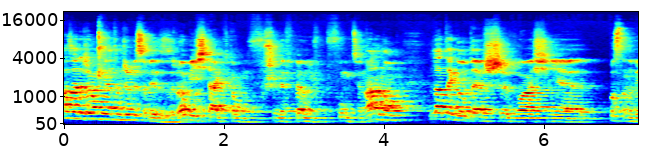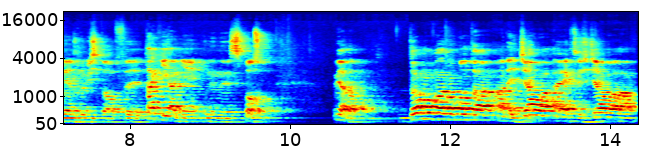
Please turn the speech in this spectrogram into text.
a zależało mi na tym, żeby sobie zrobić tak tą szynę w pełni funkcjonalną, dlatego też właśnie postanowiłem zrobić to w taki, a nie inny sposób. Wiadomo, domowa robota, ale działa, a jak coś działa,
